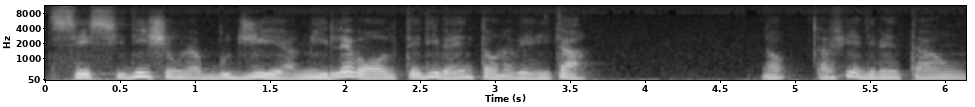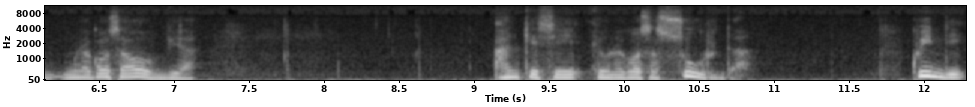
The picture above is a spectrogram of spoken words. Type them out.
se, si dice una bugia mille volte diventa una verità. No? Alla fine diventa un, una cosa ovvia, anche se è una cosa assurda. Quindi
